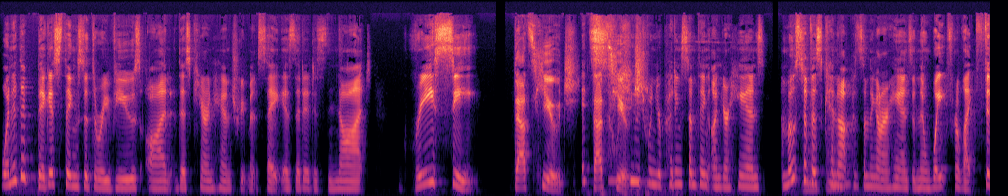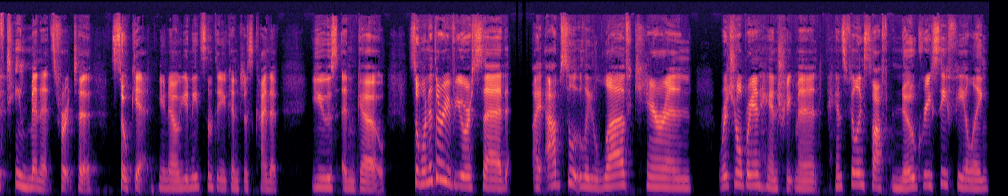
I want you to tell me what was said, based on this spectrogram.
One of the biggest things that the reviews on this Caren hand treatment say is that it is not greasy. That's huge. It's That's so huge. when you're putting something on your hands. Most of us Mhm. cannot put something on our hands and then wait for like 15 minutes for it to soak in. You know, you need something you can just kind of use and go. So one of the reviewers said, I absolutely love Caren original brand hand treatment, hands feeling soft, no greasy feeling.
